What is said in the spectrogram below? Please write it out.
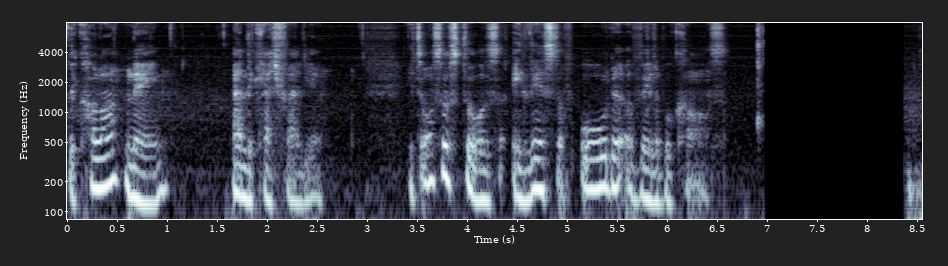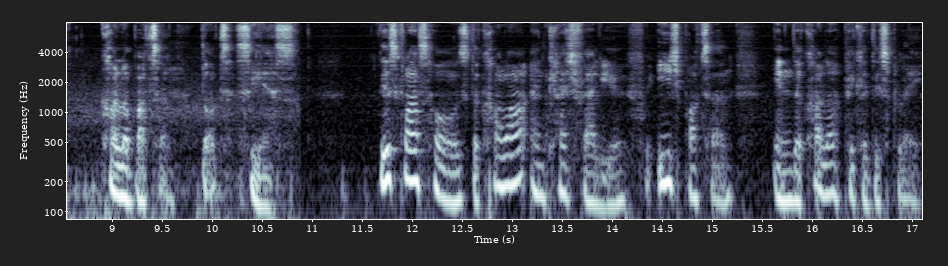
the color name, and the cash value. It also stores a list of all the available cars. ColorButton.cs This class holds the color and cash value for each button in the color picker display.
